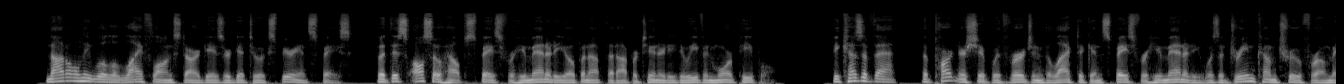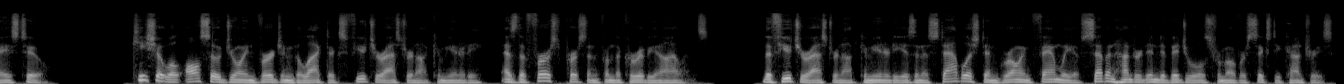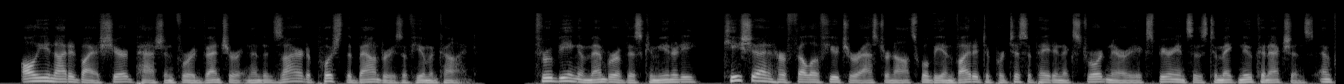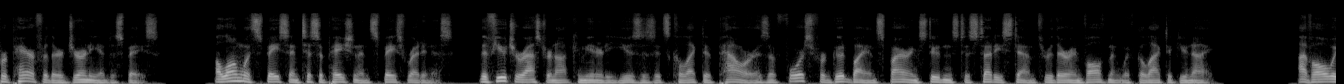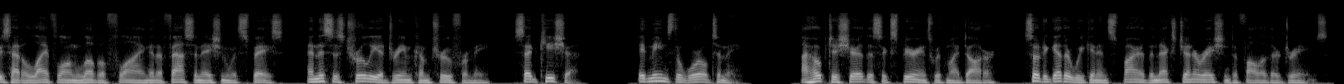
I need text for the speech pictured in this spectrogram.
Not only will a lifelong stargazer get to experience space, but this also helps Space for Humanity open up that opportunity to even more people. Because of that, the partnership with Virgin Galactic and Space for Humanity was a dream come true for Omaze too. Keisha will also join Virgin Galactic's future astronaut community, as the first person from the Caribbean islands. The future astronaut community is an established and growing family of 700 individuals from over 60 countries, all united by a shared passion for adventure and a desire to push the boundaries of humankind. Through being a member of this community, Keisha and her fellow future astronauts will be invited to participate in extraordinary experiences to make new connections and prepare for their journey into space. Along with space anticipation and space readiness, the future astronaut community uses its collective power as a force for good by inspiring students to study STEM through their involvement with Galactic Unite. I've always had a lifelong love of flying and a fascination with space, and this is truly a dream come true for me, said Keisha. It means the world to me. I hope to share this experience with my daughter, so together we can inspire the next generation to follow their dreams.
